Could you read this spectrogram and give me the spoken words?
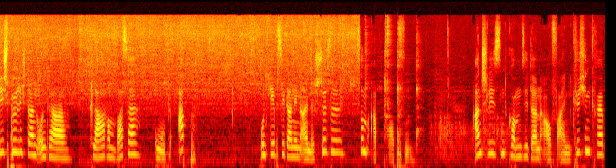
Die spüle ich dann unter klarem Wasser gut ab und gebe sie dann in eine Schüssel zum Abtropfen. Anschließend kommen sie dann auf einen Küchenkrepp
